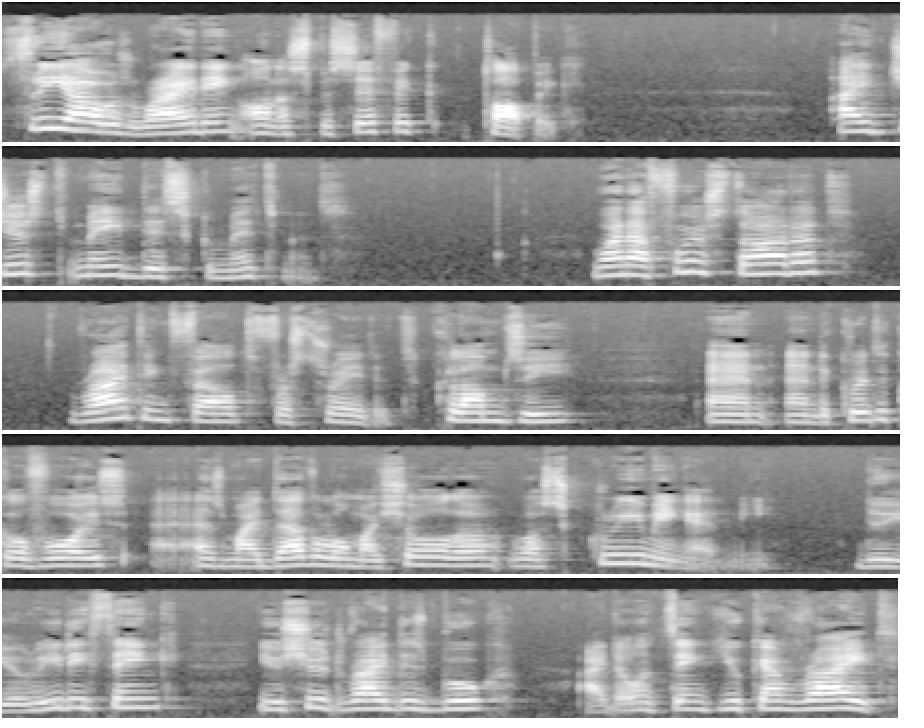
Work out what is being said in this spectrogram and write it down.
three hours writing on a specific topic. I just made this commitment. When I first started, writing felt frustrated, clumsy, and, and the critical voice, as my devil on my shoulder, was screaming at me. Do you really think you should write this book? I don't think you can write.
